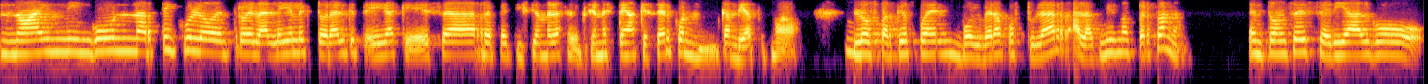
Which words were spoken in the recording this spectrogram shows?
no hay ningún artículo dentro de la ley electoral que te diga que esa repetición de las elecciones tenga que ser con candidatos nuevos. Los partidos pueden volver a postular a las mismas personas. Entonces sería algo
